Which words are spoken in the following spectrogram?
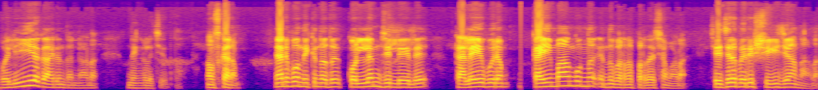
വലിയ കാര്യം തന്നെയാണ് നിങ്ങൾ ചെയ്തത്. നമസ്കാരം. ഞാനിപ്പോൾ നിൽക്കുന്നത് കൊല്ലം ജില്ലയിലെ കലയപുരം കൈമാങ്കുന്ന് എന്ന് പറഞ്ഞ പ്രദേശമാണ്. ചേച്ചിയുടെ പേര് ഷീജ എന്നാണ്.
